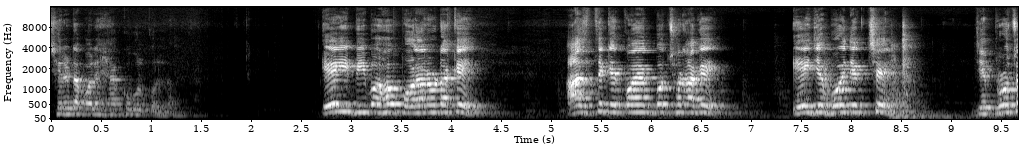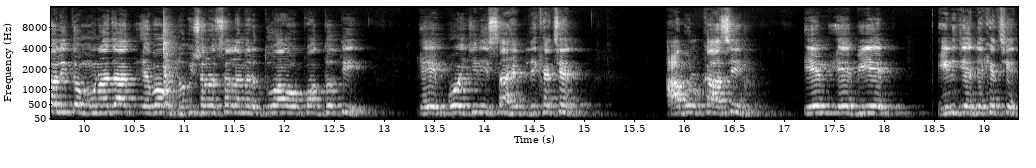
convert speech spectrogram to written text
ছেলেটা বলে হ্যাঁ কবুল করলাম। এই বিবাহ পড়ানোটাকে আজ থেকে কয়েক বছর আগে এই যে বই দেখছেন, যে প্রচলিত মোনাজাত এবং নবী সাল্লামের দোয়া ও পদ্ধতি, এই বই যিনি সাহেব লিখেছেন Abul Kasim M A B Ed ইনি যে লিখেছেন,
